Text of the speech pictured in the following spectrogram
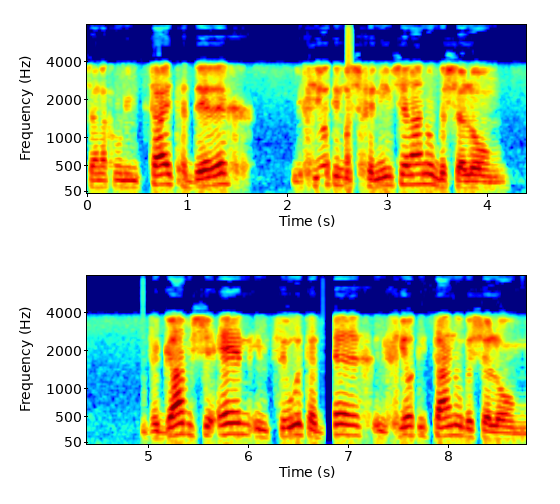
שאנחנו נמצא את הדרך לחיות עם השכנים שלנו בשלום, וגם שהם ימצאו את הדרך לחיות איתנו בשלום.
